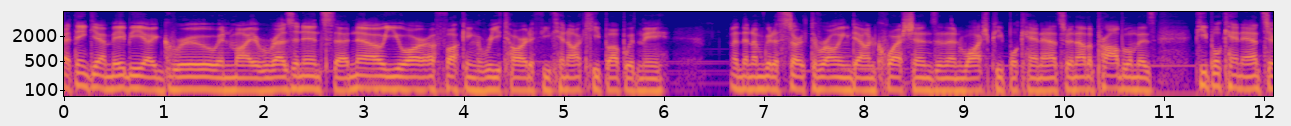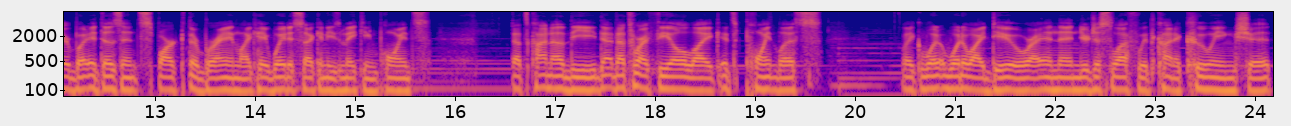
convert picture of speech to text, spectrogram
I think, yeah, maybe I grew in my resonance that no, you are a fucking retard if you cannot keep up with me. And then I'm going to start throwing down questions and then watch people can't answer. Now, the problem is people can't answer, but it doesn't spark their brain like, hey, wait a second, he's making points. That's kind of the, that, that's where I feel like it's pointless. Like, what, what do I do? Right. And then you're just left with kind of cooing shit.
